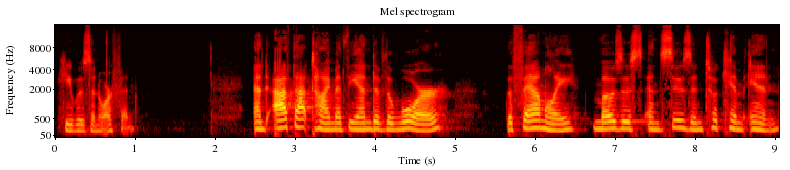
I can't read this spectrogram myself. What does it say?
he was an orphan. And at that time, at the end of the war, the family, Moses and Susan, took him in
